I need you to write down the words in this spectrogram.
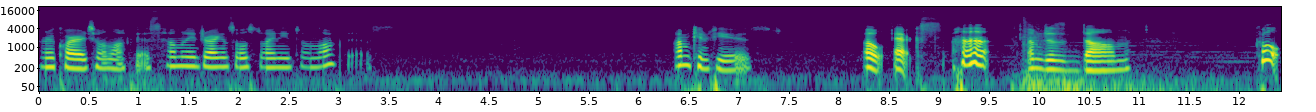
I'm required to unlock this. How many dragon souls do I need to unlock this? I'm confused. Oh, X. I'm just dumb. Cool.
